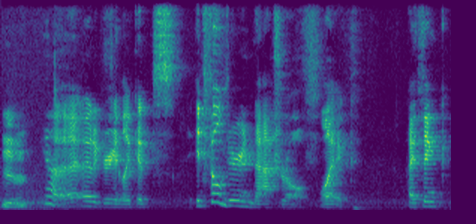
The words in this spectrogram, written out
Mm, yeah, I, I'd agree. Like it's it felt very natural. Like I think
